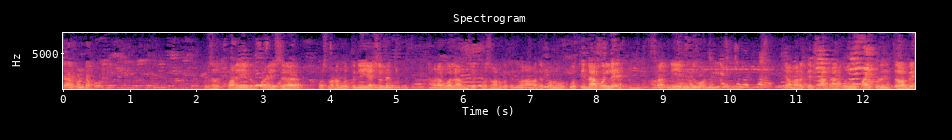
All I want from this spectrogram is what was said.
চার ঘণ্টা পর। প্রশাসন পরে এলো পরে এসে পোস্টমর্টম করতে নিয়ে যাচ্ছিল। আমরা বললাম যে পোস্টমর্টম করতে দেবো আমাদের কোনো গতি না করলে আমরা নিয়ে যেতে দেবো না। যে আমাদেরকে থাকার কোনো উপায় করে দিতে হবে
